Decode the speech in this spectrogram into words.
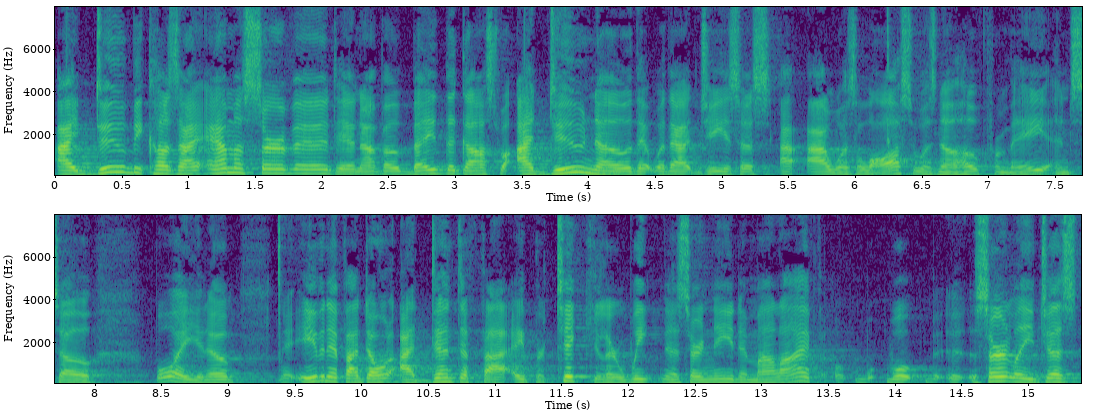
I, I, do because I am a servant and I've obeyed the gospel. I do know that without Jesus, I, I was lost. There was no hope for me. And so, boy, you know, even if I don't identify a particular weakness or need in my life, well, certainly just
